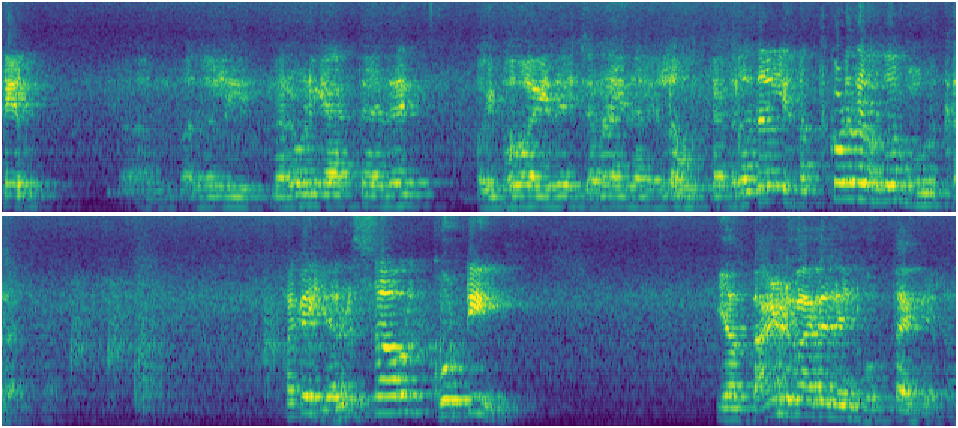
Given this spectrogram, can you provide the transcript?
ತೇರು. ಅದರಲ್ಲಿ ಮೆರವಣಿಗೆ ಆಗ್ತಾ ಇದೆ, ವೈಭವ ಇದೆ, ಜನ ಇದ್ದಾರೆ, ಎಲ್ಲ ಹೋಗ್ತಾ ಇದ್ದಾರೆ. ಅದರಲ್ಲಿ ಹತ್ಕೊಳ್ಳದೆ ಹೋದವ್ರು ಮೂರ್ಖರಾಗ್ತಾರೆ. ಹಾಗೆ ಎರಡು ಸಾವಿರ ಕೋಟಿ ಈ ಬ್ಯಾಂಡ್ ವ್ಯಾಗನ್ ಏನು ಹೋಗ್ತಾ ಇದೆಯಲ್ಲ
